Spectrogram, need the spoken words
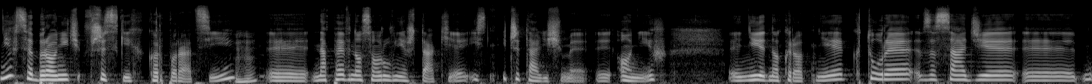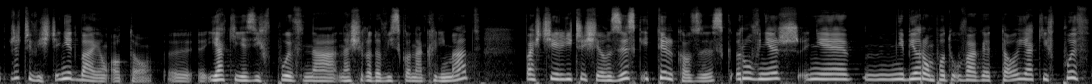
Nie chcę bronić wszystkich korporacji, mhm. y, na pewno są również takie i, i czytaliśmy y, o nich y, niejednokrotnie, które w zasadzie y, rzeczywiście nie dbają o to, y, jaki jest ich wpływ na, na środowisko, na klimat. Właściwie liczy się zysk i tylko zysk. Również nie, nie biorą pod uwagę to, jaki wpływ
